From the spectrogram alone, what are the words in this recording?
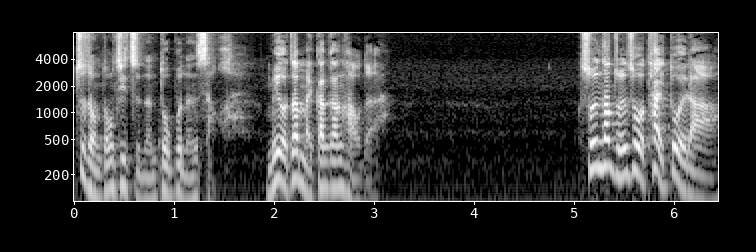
这种东西只能多不能少啊，没有再买刚刚好的。孙昌昨天说的太对啦！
